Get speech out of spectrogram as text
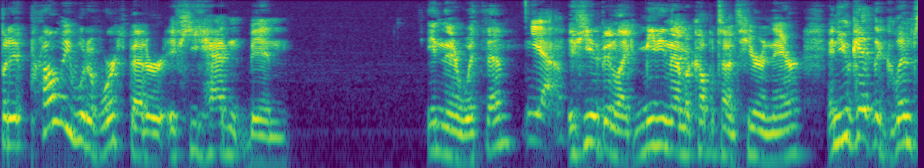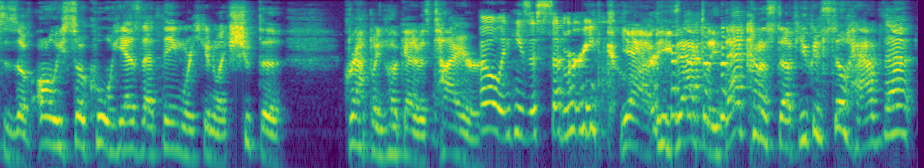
but it probably would have worked better if he hadn't been in there with them. yeah, If he had been like meeting them a couple times here and there, and you get the glimpses of, oh, he's so cool. He has that thing where he can like shoot the grappling hook out of his tire. Oh, and he's a submarine. car. Yeah, exactly. that kind of stuff. You can still have that,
